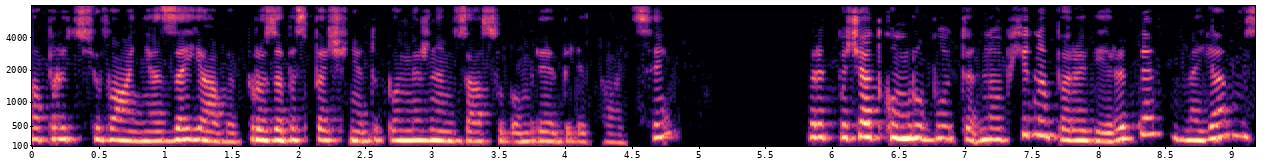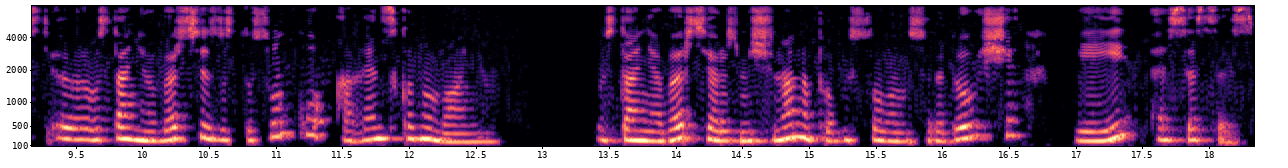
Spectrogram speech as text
опрацювання заяви про забезпечення допоміжним засобом реабілітації. Перед початком роботи необхідно перевірити наявність е, останньої версії застосунку агент сканування. Остання версія розміщена на промисловому середовищі її ССС.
